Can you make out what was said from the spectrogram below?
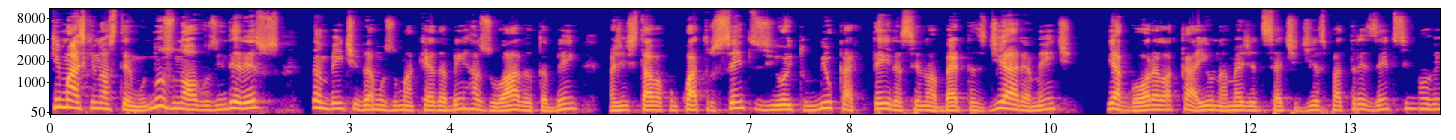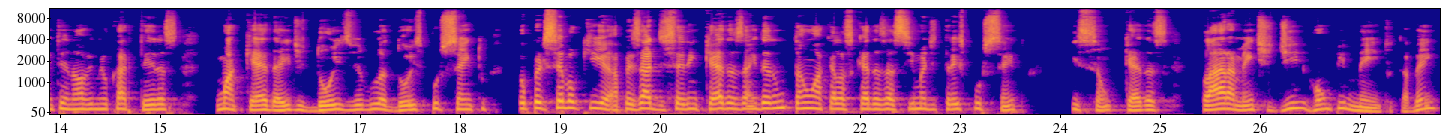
Que mais que nós temos? Nos novos endereços, também tivemos uma queda bem razoável também. A gente estava com 408 mil carteiras sendo abertas diariamente e agora ela caiu na média de 7 dias para 399 mil carteiras, uma queda aí de 2,2%. Eu percebo que, apesar de serem quedas, ainda não estão aquelas quedas acima de 3%, que são quedas claramente de rompimento, tá bem?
